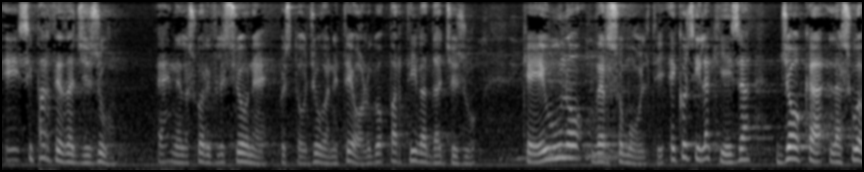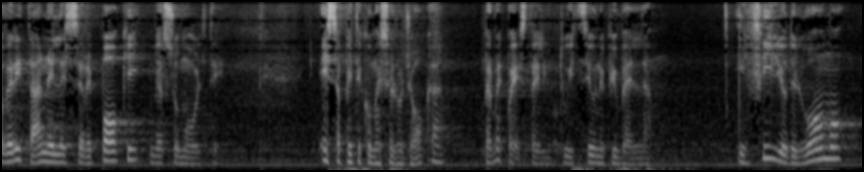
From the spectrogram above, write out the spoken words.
E si parte da Gesù. Eh? Nella sua riflessione questo giovane teologo partiva da Gesù, che è uno verso molti, e così la Chiesa gioca la sua verità nell'essere pochi verso molti. E sapete come se lo gioca? Per me questa è l'intuizione più bella. Il figlio dell'uomo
